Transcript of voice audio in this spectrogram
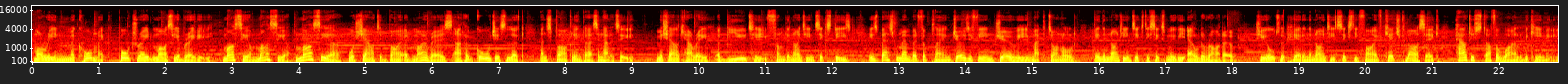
Maureen McCormick portrayed Marcia Brady. Marcia, Marcia, Marcia was shouted by admirers at her gorgeous look and sparkling personality. Michele Carey, a beauty from the 1960s, is best remembered for playing Josephine Joey MacDonald in the 1966 movie El Dorado. She also appeared in the 1965 kitsch classic How to Stuff a Wild Bikini.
